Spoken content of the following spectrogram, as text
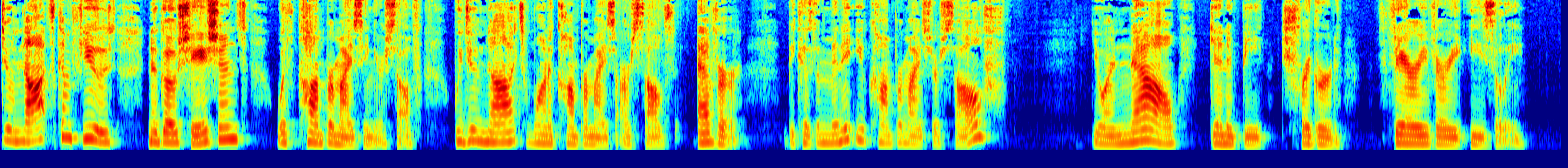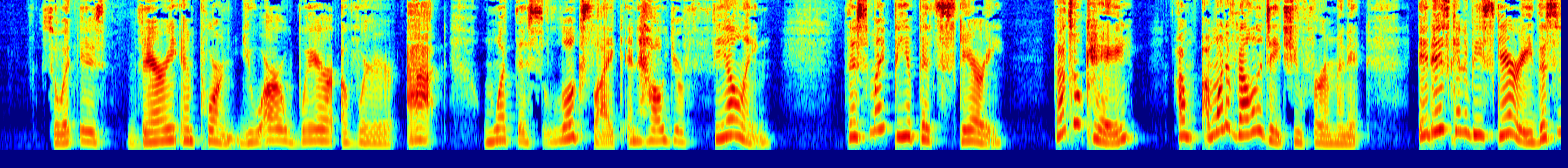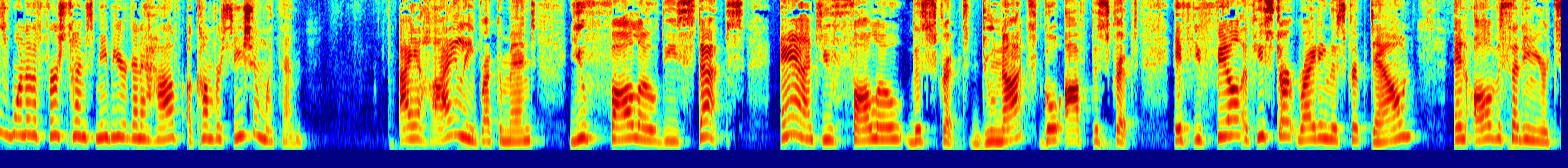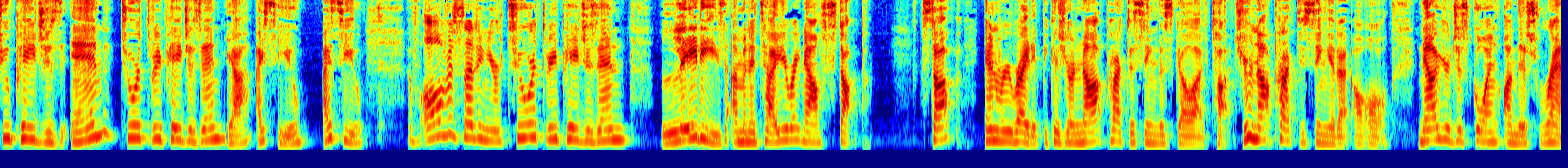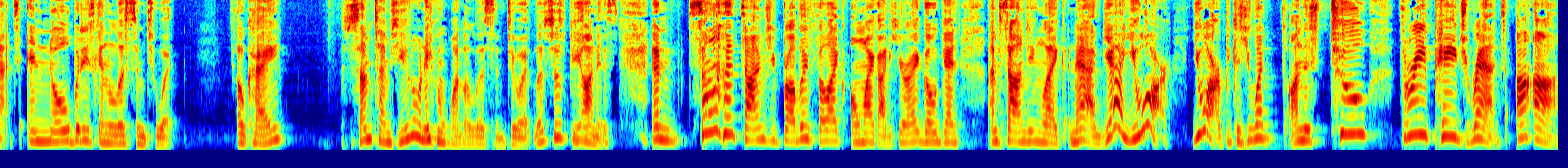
Do not confuse negotiations with compromising yourself. We do not want to compromise ourselves ever because the minute you compromise yourself, you are now going to be triggered very, very easily. So it is very important. You are aware of where you're at, what this looks like, and how you're feeling. This might be a bit scary That's okay. I, I want to validate you for a minute. It is going to be scary. This is one of the first times maybe you're going to have a conversation with him. I highly recommend you follow these steps and you follow the script. Do not go off the script. If you feel, if you start writing the script down and all of a sudden you're two pages in, two or three pages in, yeah, I see you. I see you. If all of a sudden you're two or three pages in, ladies, I'm going to tell you right now, stop. Stop and rewrite it because you're not practicing the skill I've taught. You're not practicing it at all. Now you're just going on this rant and nobody's going to listen to it. Okay? Sometimes you don't even want to listen to it. Let's just be honest. And some of the times you probably feel like, oh my God, here I go again. I'm sounding like a nag. Yeah, you are. You are because you went on this two, three page rant. Uh uh-uh. uh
